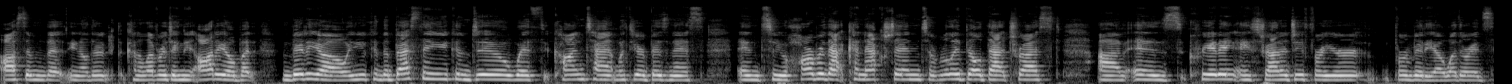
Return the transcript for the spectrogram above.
awesome that you know they're kind of leveraging the audio but video you can the best thing you can do with content with your business and to harbor that connection to really build that trust um, is creating a strategy for your for video whether it's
